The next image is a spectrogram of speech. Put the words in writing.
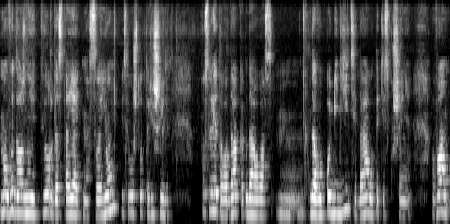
но вы должны твердо стоять на своем, если вы что-то решили. После этого, да, когда у вас, когда вы победите, да, вот эти искушения, вам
